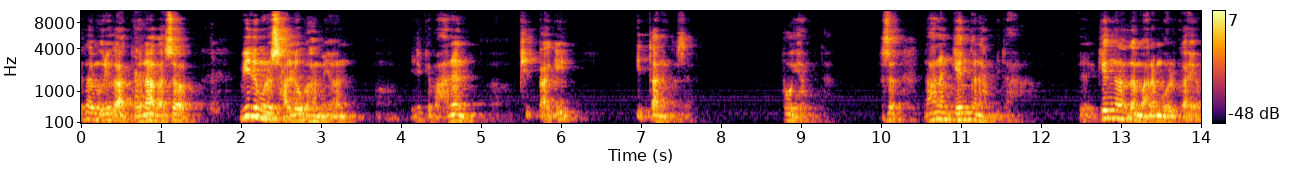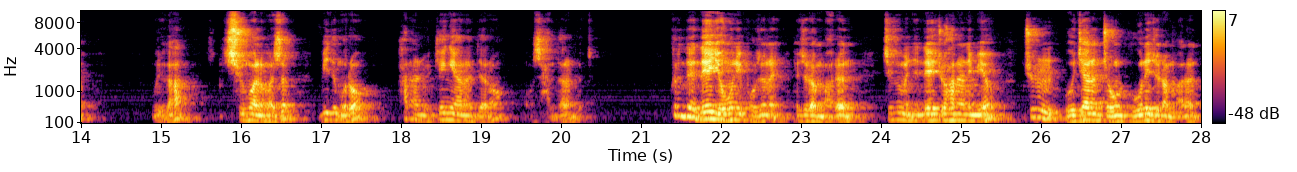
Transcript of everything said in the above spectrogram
그 다음에 우리가 더 나아가서 믿음으로 살려고 하면 어, 이렇게 많은 어, 핍박이 있다는 것을 보게 합니다. 그래서 나는 경건합니다. 경건하다는 말은 뭘까요? 우리가 쉬운 말로 해서 믿음으로 하나님을 경외하는 자로 산다는 거죠. 그런데 내 영혼이 보존해 주란 말은 지금 이제 내 주 하나님이요 주를 의지하는 종을 구원해 주란 말은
